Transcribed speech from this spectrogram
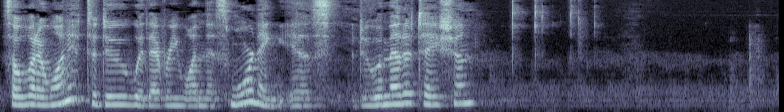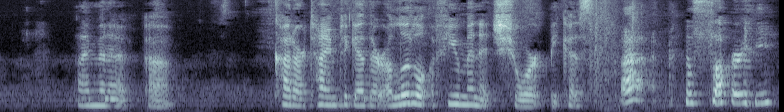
So, what I wanted to do with everyone this morning is do a meditation. I'm going to uh, cut our time together a little, a few minutes short because, ah, sorry.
